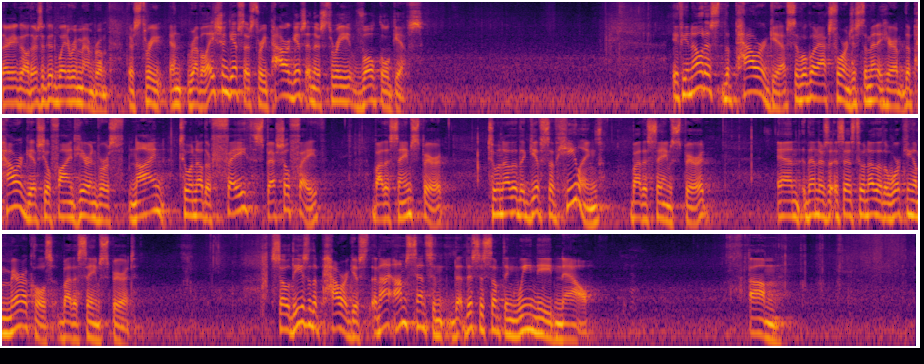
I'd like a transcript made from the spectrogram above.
there you go. There's a good way to remember them there's three and revelation gifts there's three power gifts and there's three vocal gifts. If you notice the power gifts, and we'll go to Acts 4 in just a minute here, the power gifts you'll find here in verse 9 to another faith, special faith, by the same Spirit, to another the gifts of healings by the same Spirit, and then there's, it says to another the working of miracles by the same Spirit. So these are the power gifts, and I, I'm sensing that this is something we need now. Um,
